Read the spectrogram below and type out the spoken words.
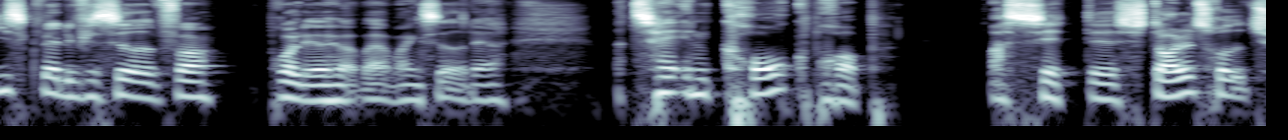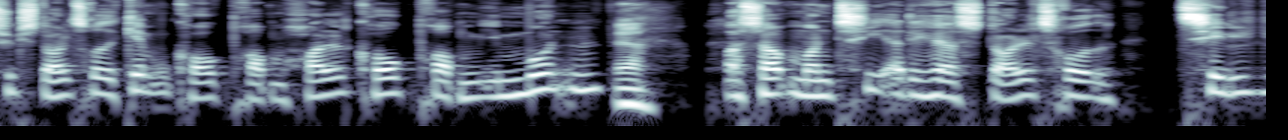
diskvalificeret for, prøv lige at høre, hvor avanceret det er, at tage en korkprop og sætte øh, stoltråd, tyk stoltråd gennem korkproppen, holde korkproppen i munden, Ja. og så montere det her stoltråd til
